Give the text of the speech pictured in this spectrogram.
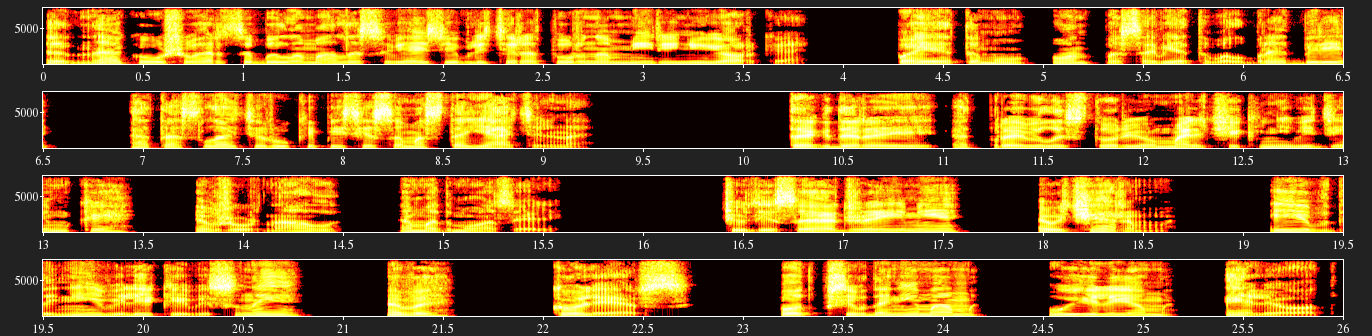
Однако у Шварца было мало связей в литературном мире Нью-Йорка, поэтому он посоветовал Брэдбери отослать рукописи самостоятельно. Тогда Рэй отправил историю «Мальчик-невидимка» в журнал «Мадемуазель». «Чудеса Джейми» в «Чарм» и в дни Великой Весны в Коллиерс под псевдонимом Уильям Эллиот,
